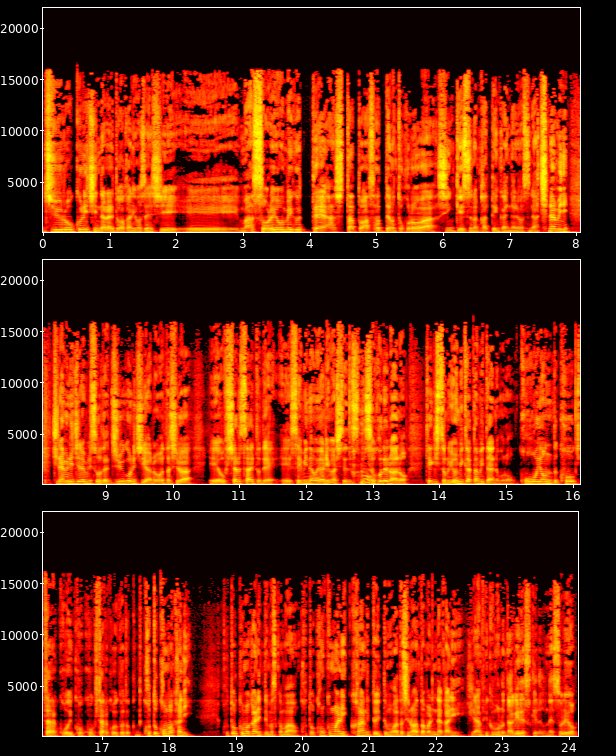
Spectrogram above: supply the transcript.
16日にならないと分かりませんし、えー、まあ、それをめぐって、明日と明後日のところは神経質な展開になりますね。ちなみに、ちなみにちなみにそうだ、15日、あの、私は、えー、オフィシャルサイトで、えー、セミナーをやりましてですね、そこでのあの、テキストの読み方みたいなものを、こう読んで、こう来たらこういこう、こう来たらこういうこと、こと細かに、事細かにって言いますか、まあ、事細かにと言っても私の頭の中にひらめくものだけですけれどね、それを、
